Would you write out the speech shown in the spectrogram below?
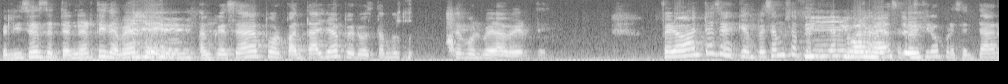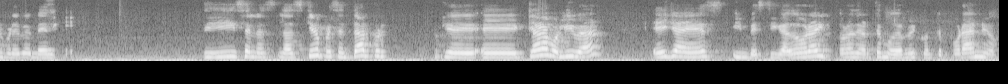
Felices de tenerte y de verte, aunque sea por pantalla, pero estamos de volver a verte. Pero antes de que empecemos a platicar, sí, Clara, se las quiero presentar brevemente. Sí, se las, las quiero presentar porque eh, Clara Bolívar, ella es investigadora y autora de arte moderno y contemporáneo,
